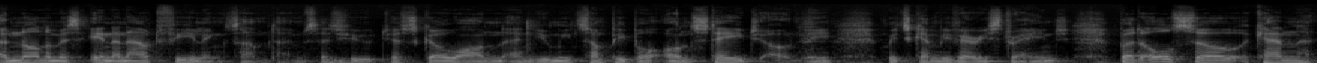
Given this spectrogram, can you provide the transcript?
anonymous in and out feeling sometimes that you just go on and you meet some people on stage only, which can be very strange, but also can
